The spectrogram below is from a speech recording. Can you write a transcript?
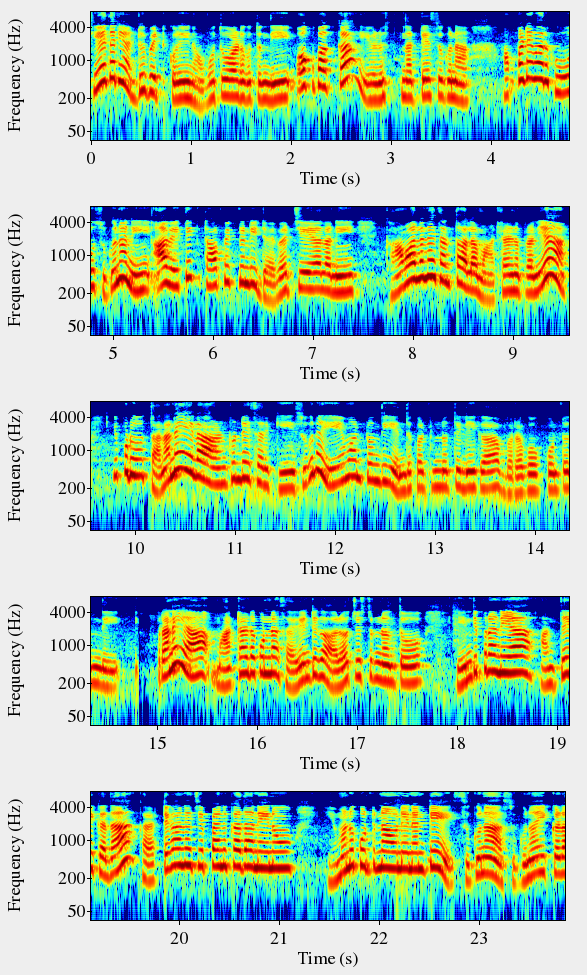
చేతిని అడ్డు పెట్టుకుని నవ్వుతూ అడుగుతుంది. ఒక పక్క ఏడుస్తున్నట్టే సుగుణ. అప్పటి వరకు సుగుణని ఆ వ్యక్తి టాపిక్ నుండి డైవర్ట్ చేయాలని కావాలనే తనతో అలా మాట్లాడిన ప్రణయ ఇప్పుడు తననే ఇలా అంటుండేసరికి సుగుణ ఏమంటుంది ఎందుకంటుందో తెలియక బుర్రగొక్కుంటుంది. ప్రణయ మాట్లాడకుండా సైలెంట్గా ఆలోచిస్తుండడంతో ఏంటి ప్రణయ? అంతే కదా? కరెక్ట్గానే చెప్పాను కదా నేను. ఏమనుకుంటున్నావు నేనంటే సుగుణ సుగుణ ఇక్కడ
